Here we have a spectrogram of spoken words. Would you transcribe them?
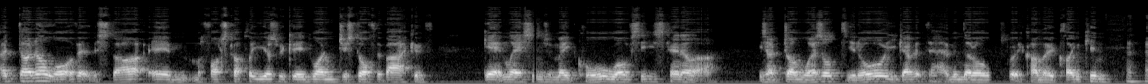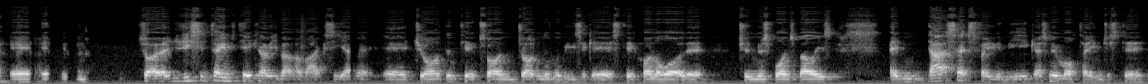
I'd done a lot of it at the start. Um, my first couple of years with Grade One, just off the back of getting lessons with Mike Cole. Obviously, he's kind of like a, he's a drum wizard. You know, you give it to him, and they're all going to come out clinking. um, so in recent times, taking a wee bit of a backseat in it. Uh, Jordan takes on Jordan and Louisa Gates take on a lot of the tune responsibilities, and that sits fine with me. It gives me more time just to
